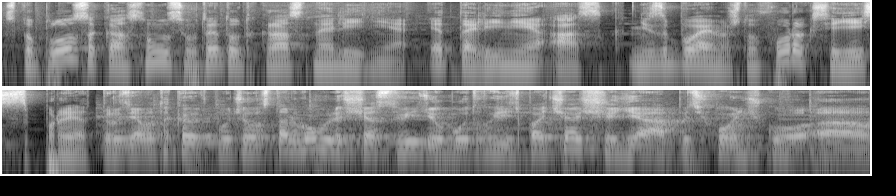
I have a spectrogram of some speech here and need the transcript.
Стоп-лосса коснулась вот эта вот красная линия. Это линия ASK. Не забываем, что в Форексе есть спред. Друзья, вот такая вот получилась торговля. Сейчас видео будет выходить почаще. Я потихонечку э,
